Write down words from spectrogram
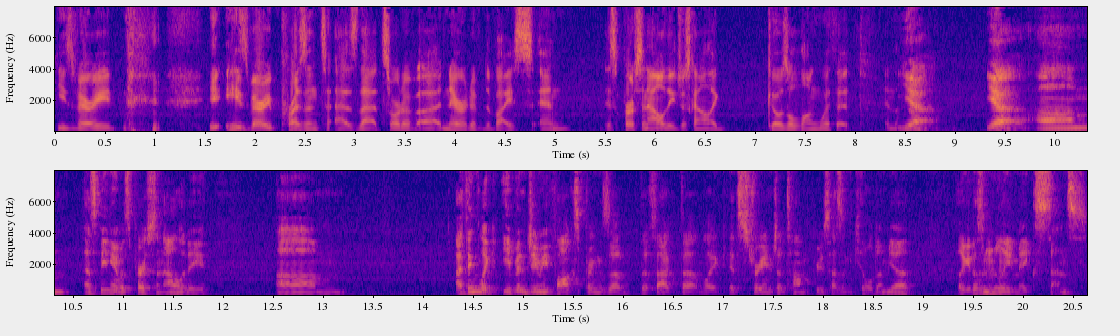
he's very he, he's very present as that sort of uh, narrative device, and his personality just kind of like goes along with it. In the yeah film. yeah um and speaking of his personality um i think like even jamie Foxx brings up the fact that like it's strange that tom cruise hasn't killed him yet Like it doesn't really make sense.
